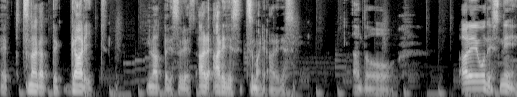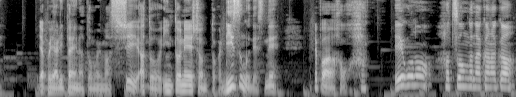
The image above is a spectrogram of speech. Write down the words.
えっと、繋がってガリッってなったりするやつ。あれ、あれです。つまりあれです。あと、あれをですね、やっぱやりたいなと思いますし、あと、イントネーションとかリズムですね。やっぱ、は、英語の発音がなかなか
